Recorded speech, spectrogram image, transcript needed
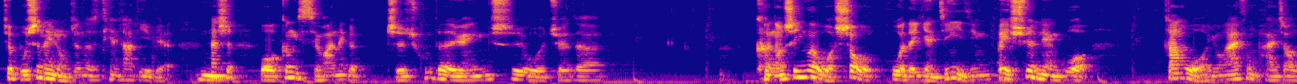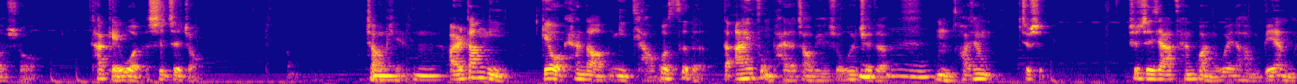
就不是那种真的是天差地别的。但是我更喜欢那个直出的原因是，我觉得。可能是因为我受我的眼睛已经被训练过，当我用 iPhone 拍照的时候，它给我的是这种照片，嗯而当你给我看到你调过色的的 iPhone 拍的照片的时候，我会觉得，嗯嗯，好像就是就这家餐馆的味道好像变了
